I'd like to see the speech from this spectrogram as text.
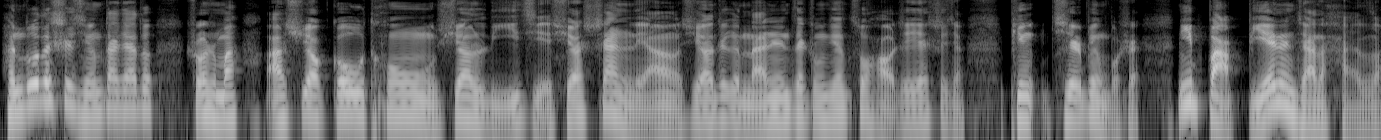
很多的事情大家都说什么啊？需要沟通，需要理解，需要善良，需要这个男人在中间做好这些事情。并其实并不是，你把别人家的孩子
